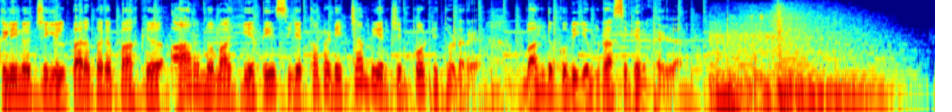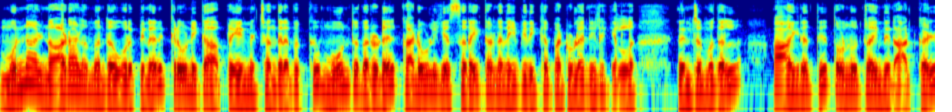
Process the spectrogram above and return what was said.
கிளிநொச்சியில் பரபரப்பாக ஆரம்பமாகிய தேசிய கபடி சாம்பியன்ஷிப் போட்டித் தொடர். வந்து குவியும் ரசிகர்கள். முன்னாள் நாடாளுமன்ற உறுப்பினர் கிருணிகா பிரேமச்சந்திரவுக்கு மூன்று வருட கடவுளிய சிறை தண்டனை விதிக்கப்பட்டுள்ள நிலையில் இன்று முதல் ஆயிரத்து தொன்னூற்றைந்து நாட்கள்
